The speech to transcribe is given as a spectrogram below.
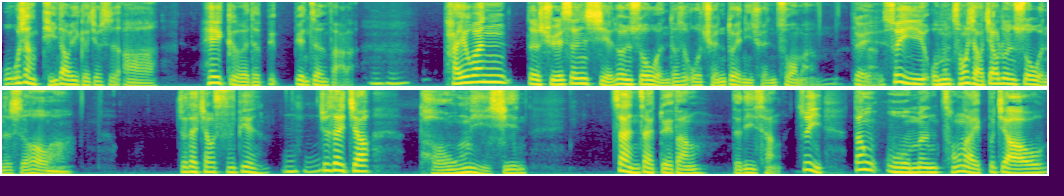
我我想提到一个就是啊，黑格尔的辩辩证法了。嗯哼，台湾的学生写论说文都是我全对，你全错嘛。对，所以我们从小教论说文的时候啊，嗯、就在教思辨，嗯哼，就在教同理心，站在对方的立场。所以，当我们从来不教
